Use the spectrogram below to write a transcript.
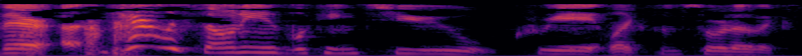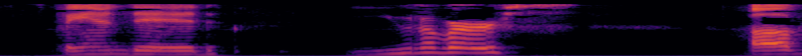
they're, uh, apparently Sony is looking to create, like, some sort of expanded universe of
